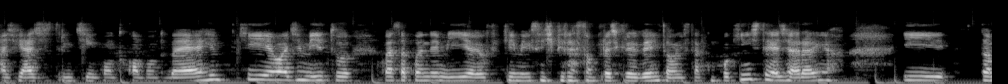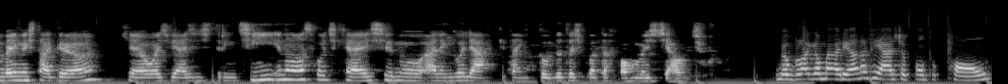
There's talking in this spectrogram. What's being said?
asviagenstrintim.com.br, que eu admito, com essa pandemia, eu fiquei meio sem inspiração para escrever, então ele está com um pouquinho de teia de aranha. E também no Instagram, que é o As Viagens de Trintim, e no nosso podcast, no Além do Olhar, que está em todas as plataformas de áudio. Meu blog é marianaviaja.com.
